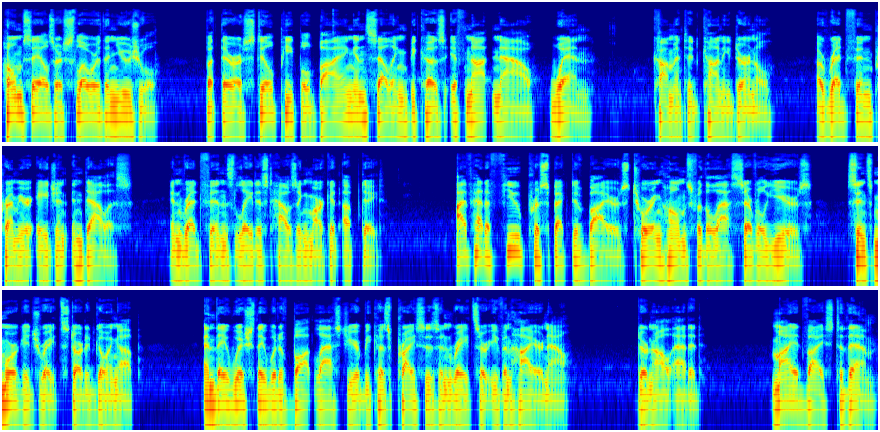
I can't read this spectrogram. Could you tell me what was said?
Home sales are slower than usual, but there are still people buying and selling because if not now, when? Commented Connie Durnall, a Redfin Premier agent in Dallas, in Redfin's latest housing market update. I've had a few prospective buyers touring homes for the last several years, since mortgage rates started going up, and they wish they would have bought last year because prices and rates are even higher now. Durnall added, My advice to them,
